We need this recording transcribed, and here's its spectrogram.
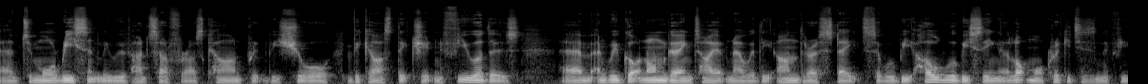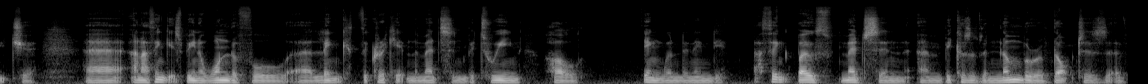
uh, to more recently we've had Sarfaraz Khan, Prithvi Shaw, Vikas Dixit and a few others. Um, and we've got an ongoing tie-up now with the Andhra state, so we'll be Hull will be seeing a lot more cricketers in the future. Uh, and I think it's been a wonderful uh, link, the cricket and the medicine, between Hull, England, and India. I think both medicine, um, because of the number of doctors that have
